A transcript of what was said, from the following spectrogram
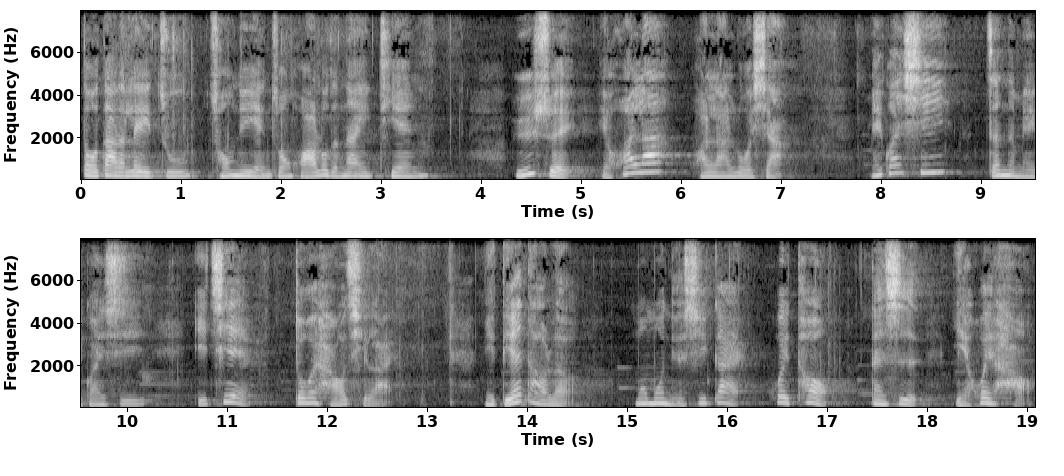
豆大的泪珠从你眼中滑落的那一天，雨水也哗啦哗啦落下。没关系，真的没关系，一切都会好起来。你跌倒了，摸摸你的膝盖，会痛，但是也会好。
